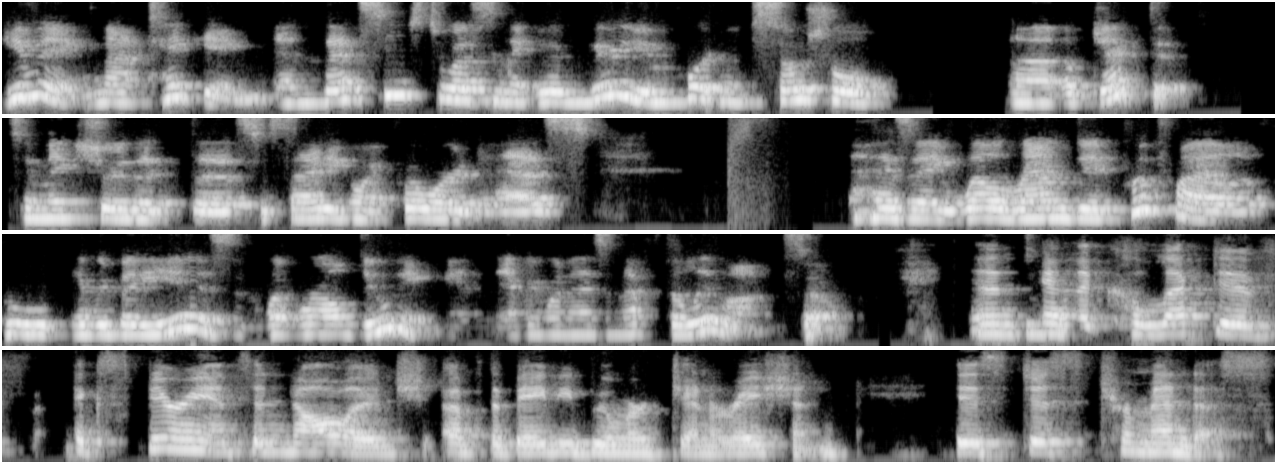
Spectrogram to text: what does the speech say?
giving, not taking. And that seems to us a very important social uh, objective to make sure that the society going forward has has a well-rounded profile of who everybody is and what we're all doing and everyone has enough to live on. So and and the collective experience and knowledge of the baby boomer generation is just tremendous.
